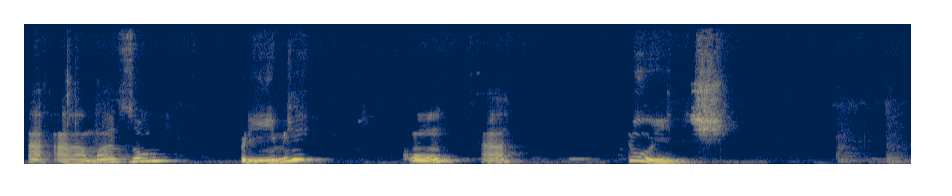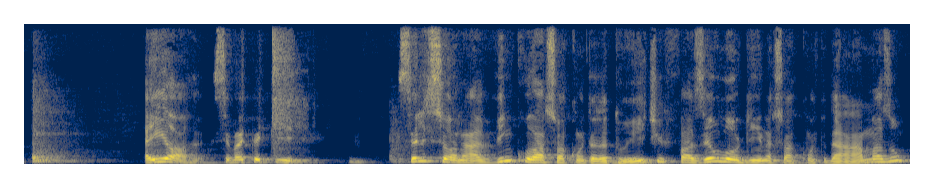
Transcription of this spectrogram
a Amazon Prime com a Twitch. Aí, ó, você vai ter que selecionar, vincular sua conta da Twitch, fazer o login na sua conta da Amazon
